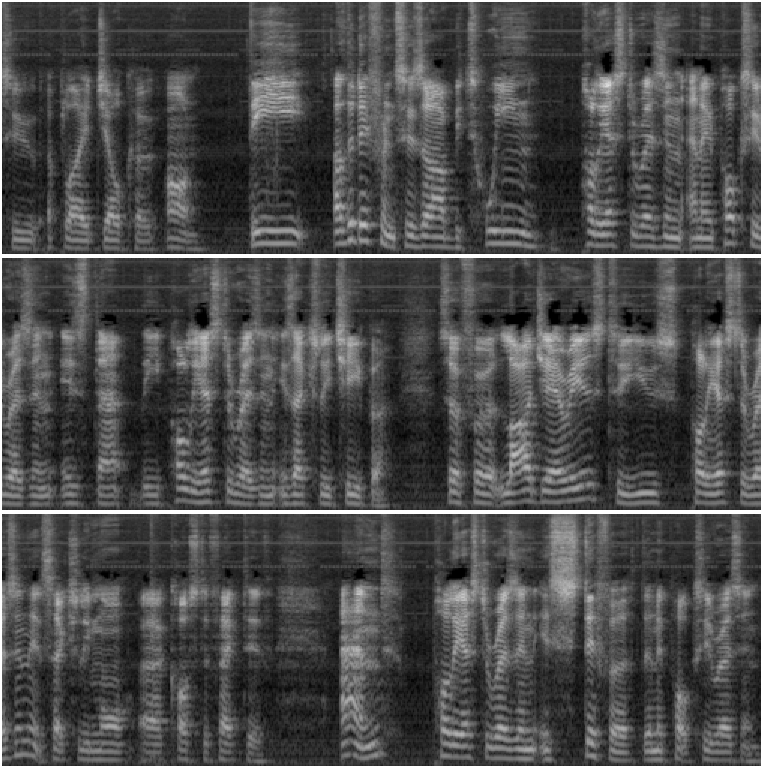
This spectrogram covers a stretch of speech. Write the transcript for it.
to apply gel coat on. The other differences are between polyester resin and epoxy resin is that the polyester resin is actually cheaper. So for large areas to use polyester resin, it's actually more uh, cost effective. And polyester resin is stiffer than epoxy resin.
